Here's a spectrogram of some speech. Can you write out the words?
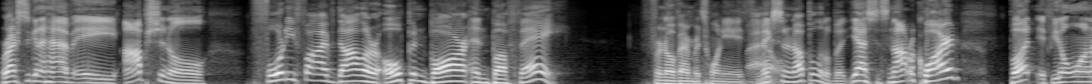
we're actually going to have a optional $45 open bar and buffet for November 28th. Mixing it up a little bit. Yes, it's not required, but if you don't want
